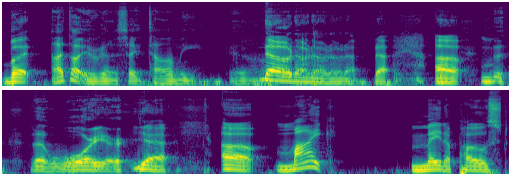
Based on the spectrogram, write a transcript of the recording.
but I thought you were going to say Tommy. You know, no, no, no, no, no, no. Uh, the warrior. yeah, uh, Mike made a post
